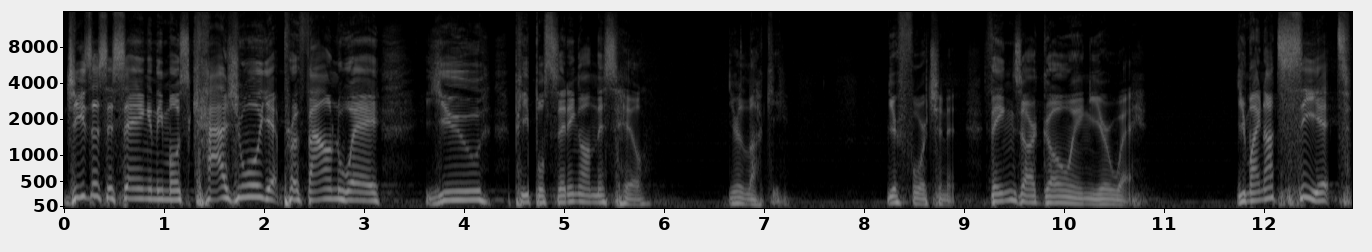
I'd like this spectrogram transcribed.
Jesus is saying in the most casual yet profound way, you people sitting on this hill, you're lucky. You're fortunate. Things are going your way. You might not see it,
